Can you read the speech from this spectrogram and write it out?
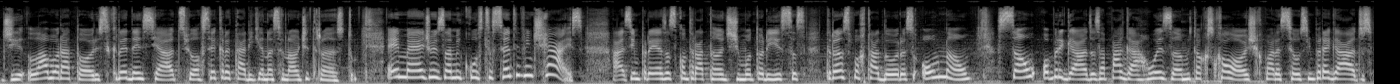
de laboratórios credenciados pela Secretaria Nacional de Trânsito. Em média, o exame custa 120 reais. As empresas contratantes de motoristas, transportadoras ou não, são obrigadas a pagar o exame toxicológico para seus empregados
